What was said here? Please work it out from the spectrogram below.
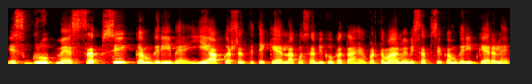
इस ग्रुप में सबसे कम गरीब है, ये आप कर सकते थे, केरला को सभी को पता है, वर्तमान में भी सबसे कम गरीब केरल है,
